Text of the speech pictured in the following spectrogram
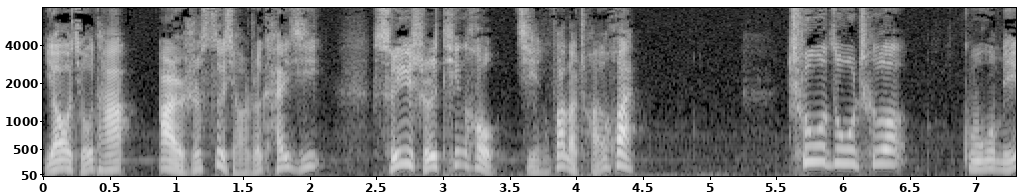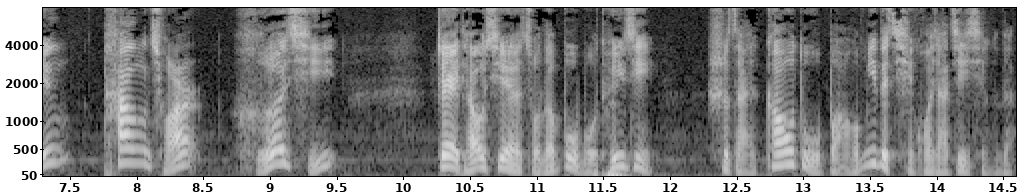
要求他二十四小时开机，随时听候警方的传唤。出租车。古名汤泉何其，这条线索的步步推进是在高度保密的情况下进行的。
